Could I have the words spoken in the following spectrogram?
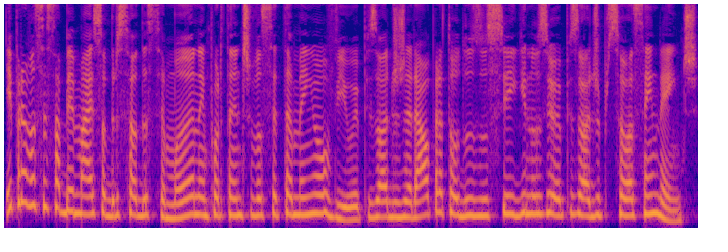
E para você saber mais sobre o céu da semana, é importante você também ouvir o episódio geral para todos os signos e o episódio para o seu ascendente.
